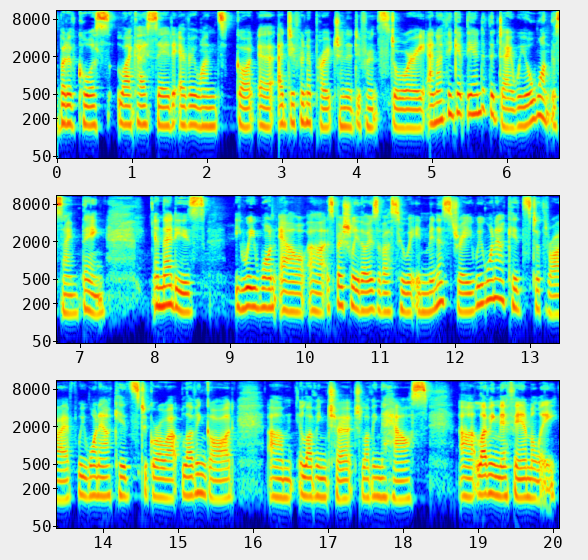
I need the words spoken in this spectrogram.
but of course like i said everyone's got a, a different approach and a different story and i think at the end of the day we all want the same thing and that is we want our, uh, especially those of us who are in ministry, we want our kids to thrive. We want our kids to grow up loving God, um, loving church, loving the house, uh, loving their family.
